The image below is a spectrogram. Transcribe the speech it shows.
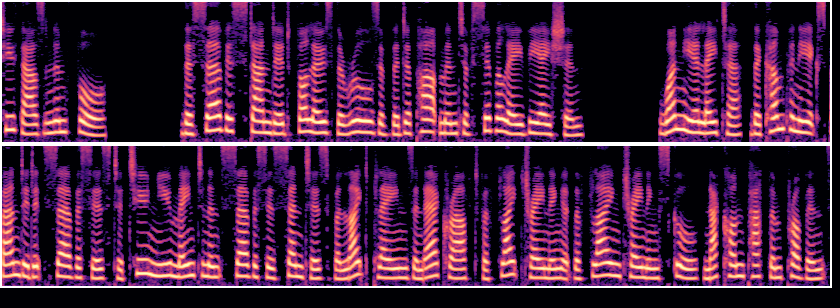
2004. The service standard follows the rules of the Department of Civil Aviation. One year later, the company expanded its services to two new maintenance services centers for light planes and aircraft for flight training at the Flying Training School Nakhon Pathom Province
